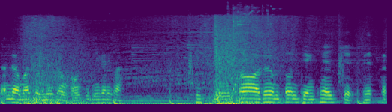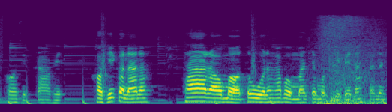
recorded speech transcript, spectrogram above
งั้นเดี๋ยวมาสู่ในส่วนของชุดนี้กันดีกว่าชุดนี้ก็เริ่มต้นเพียงแค่ 7 เพชรแล้วก็ 19 เพชรขอคิดก่อนนะนะถ้าเราเหมาตู้นะครับผมมันจะหมดกี่เพชรนะแป๊บนึง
